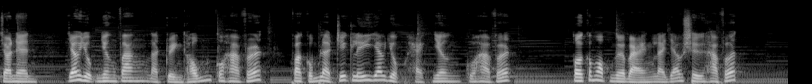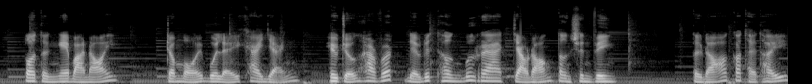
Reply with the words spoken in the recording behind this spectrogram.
Cho nên, giáo dục nhân văn là truyền thống của harvard và cũng là triết lý giáo dục hạt nhân của harvard. Tôi có một người bạn là giáo sư harvard. Tôi từng nghe bà nói, trong mỗi buổi lễ khai giảng, hiệu trưởng harvard đều đích thân bước ra chào đón tân sinh viên từ đó có thể thấy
